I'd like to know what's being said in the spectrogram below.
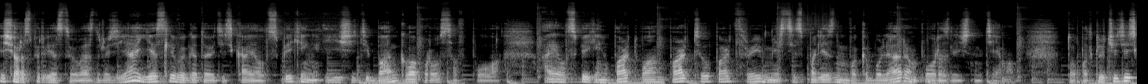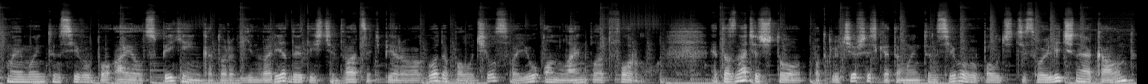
Еще раз приветствую вас, друзья. Если вы готовитесь к IELTS Speaking и ищете банк вопросов по IELTS Speaking Part 1, Part 2, Part 3 вместе с полезным вокабуляром по различным темам, то подключитесь к моему интенсиву по IELTS Speaking, который в январе 2021 года получил свою онлайн-платформу. Это значит, что подключившись к этому интенсиву, вы получите свой личный аккаунт,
